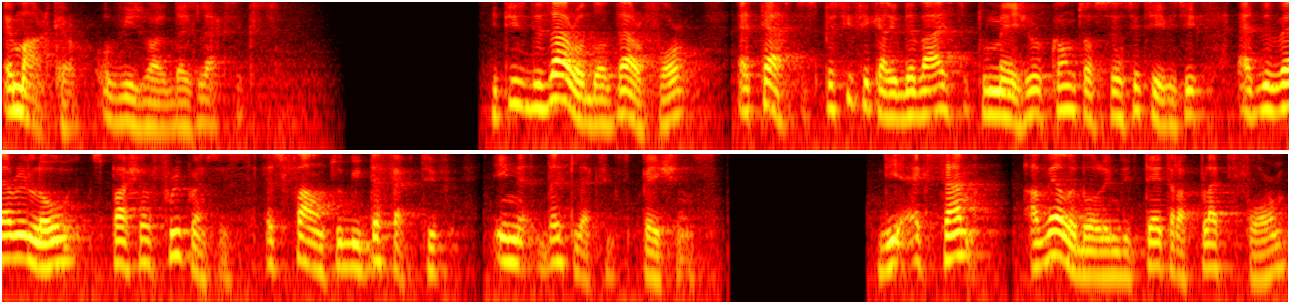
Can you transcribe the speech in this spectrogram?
a marker of visual dyslexics. It is desirable, therefore, a test specifically devised to measure contrast sensitivity at the very low spatial frequencies as found to be defective in dyslexic patients. The exam available in the Tetra platform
